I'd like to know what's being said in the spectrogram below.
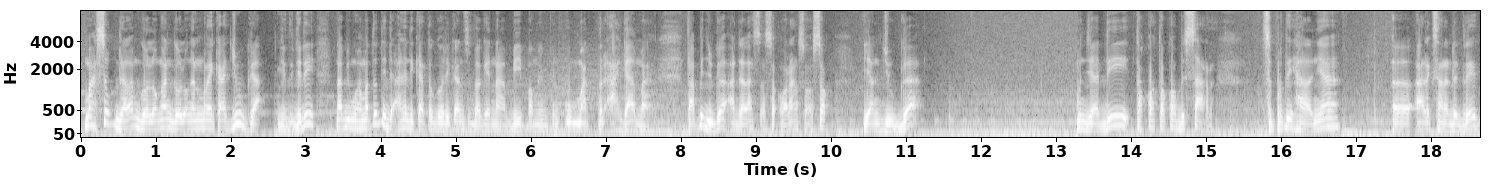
masuk dalam golongan-golongan mereka juga gitu. Jadi Nabi Muhammad itu tidak hanya dikategorikan sebagai nabi pemimpin umat beragama, tapi juga adalah seseorang sosok yang juga menjadi tokoh-tokoh besar seperti halnya uh, Alexander the Great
